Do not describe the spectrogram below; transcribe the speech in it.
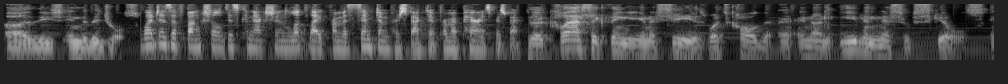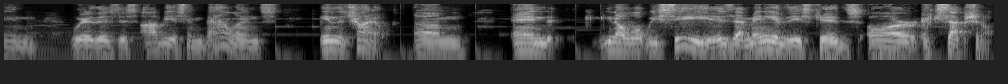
uh, these individuals. What does a functional disconnection look like from a symptom perspective, from a parent's perspective? The classic thing you're going to see is what's called an unevenness of skills, in where there's this obvious imbalance in the child. Um, and you know, what we see is that many of these kids are exceptional.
